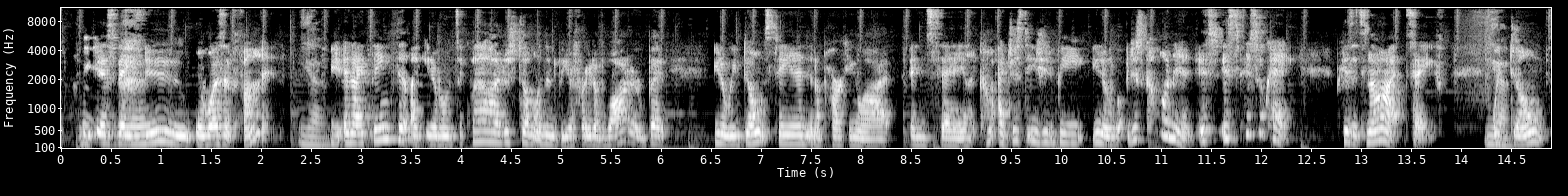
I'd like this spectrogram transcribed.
because they knew it wasn't fun. Yeah. And I think that like you know, everyone's like, "Well, I just don't want them to be afraid of water," but you know, we don't stand in a parking lot and say like, "Come, I just need you to be," you know, just come on in. It's it's it's okay because it's not safe. Yeah. We don't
